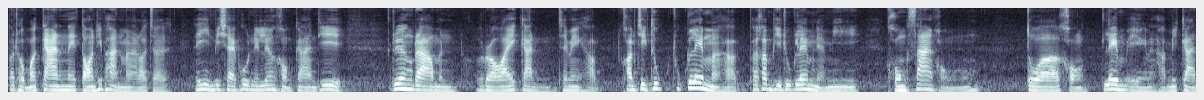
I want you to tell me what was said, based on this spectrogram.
ปฐมกาลในตอนที่ผ่านมาเราจะได้ยินพี่ชัยพูดในเรื่องของการที่เรื่องราวมันร้อยกันใช่ไหมครับความจริงทุกทุกเล่มอะครับพระคัมภีร์ทุกเล่มเนี่ยมีโครงสร้างของตัวของเล่มเองนะครับมีการ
